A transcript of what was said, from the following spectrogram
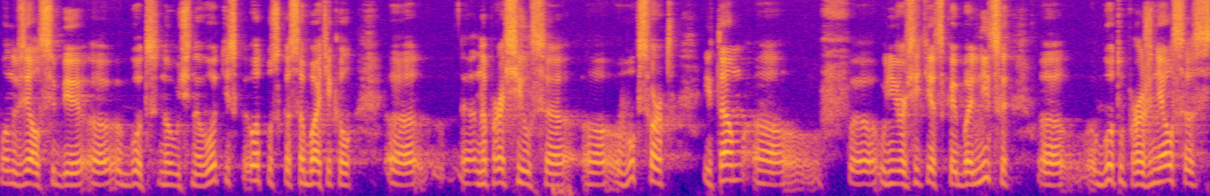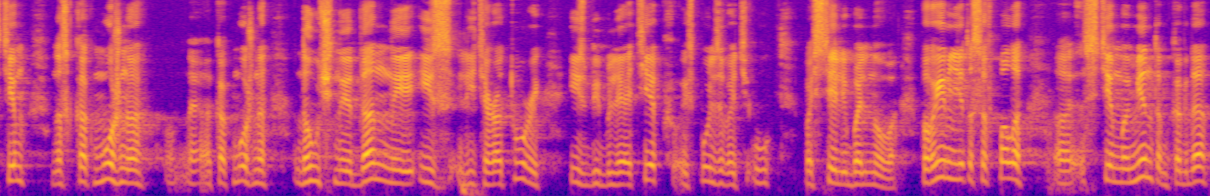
он взял себе год научного отпуска, sabbatical, напросился в Оксфорд, и там в университетской больнице год упражнялся с тем, как можно, как можно научные данные из литературы из библиотек использовать у постели больного. По времени это совпало э, с тем моментом, когда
